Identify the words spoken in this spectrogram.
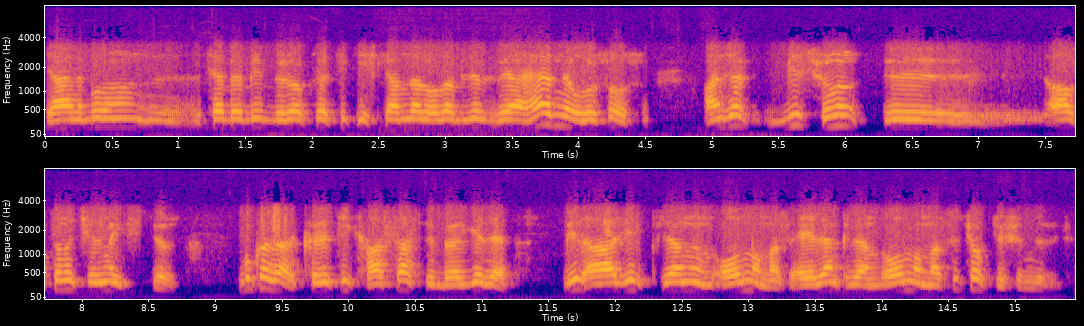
Yani bunun e, sebebi bürokratik işlemler olabilir veya her ne olursa olsun. Ancak biz şunu e, altını çizmek istiyoruz. Bu kadar kritik, hassas bir bölgede bir acil planın olmaması, eylem planının olmaması çok düşündürücü.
